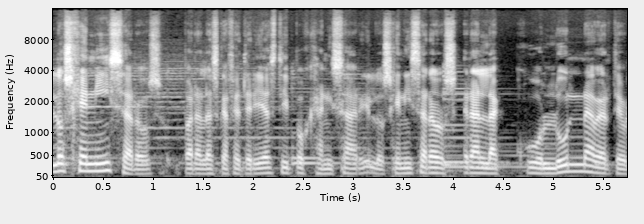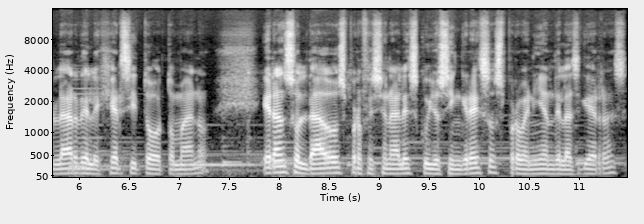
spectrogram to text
Los genízaros, para las cafeterías tipo Janissari, los genízaros eran la columna vertebral del ejército otomano, eran soldados profesionales cuyos ingresos provenían de las guerras.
